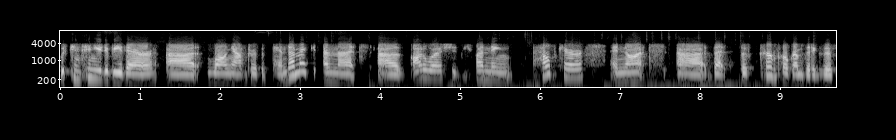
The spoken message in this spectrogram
would continue to be there uh, long after the pandemic, and that uh, Ottawa should be funding healthcare and not uh, that the current programs that exist,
